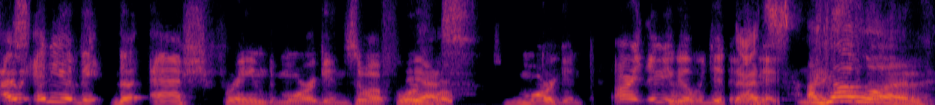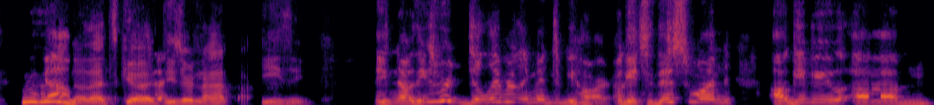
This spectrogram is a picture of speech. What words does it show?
I- any of the, the ash framed Morgan, so a four yes, Morgan. All right, there you go. We did it. That's I got one. Yeah. No, that's good. These are not easy. These- No, these were deliberately meant to be hard. Okay, so this one, I'll give you. Um,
